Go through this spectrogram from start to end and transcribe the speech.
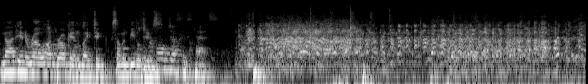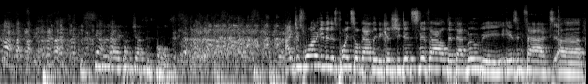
not in a row, unbroken, like to summon Super Beetlejuice. Bowl Justice Pets. Secret Life of Justice Bowls. I just want to give you this point so badly because she did sniff out that that movie is in fact uh,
